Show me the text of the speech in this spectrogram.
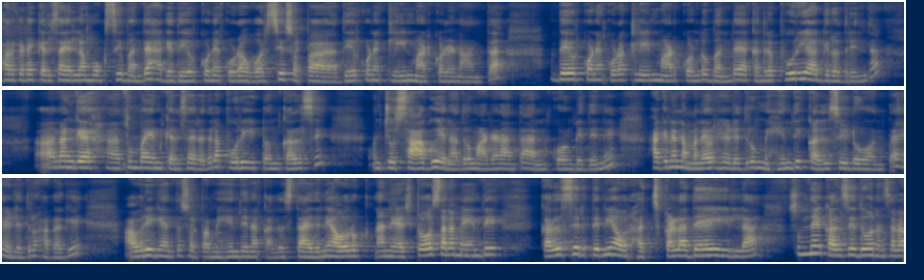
ಹೊರಗಡೆ ಕೆಲಸ ಎಲ್ಲ ಮುಗಿಸಿ ಬಂದೆ. ಹಾಗೆ ದೇವ್ರ ಕೋಣೆ ಕೂಡ ಒರೆಸಿ ಸ್ವಲ್ಪ ದೇವ್ರ ಕೋಣೆ ಕ್ಲೀನ್ ಮಾಡ್ಕೊಳ್ಳೋಣ ಅಂತ ದೇವ್ರ ಕೋಣೆ ಕೂಡ ಕ್ಲೀನ್ ಮಾಡಿಕೊಂಡು ಬಂದೆ. ಯಾಕಂದರೆ ಪೂರಿ ಆಗಿರೋದ್ರಿಂದ ನನಗೆ ತುಂಬ ಏನು ಕೆಲಸ ಇರೋದಿಲ್ಲ. ಪೂರಿ ಹಿಟ್ಟೊಂದು ಕಲಸಿ ಒಂಚೂರು ಸಾಗು ಏನಾದರೂ ಮಾಡೋಣ ಅಂತ ಅಂದ್ಕೊಂಡಿದ್ದೀನಿ ಹಾಗೆಯೇ ನಮ್ಮ ಮನೆಯವ್ರು ಹೇಳಿದರು, ಮೆಹಂದಿ ಕಲಸಿಡು ಅಂತ ಹೇಳಿದರು. ಹಾಗಾಗಿ ಅವರಿಗೆ ಅಂತ ಸ್ವಲ್ಪ ಮೆಹಂದಿನ ಕಲಿಸ್ತಾ ಇದ್ದೀನಿ. ಅವರು, ನಾನು ಎಷ್ಟೋ ಸಲ ಮೆಹಂದಿ ಕಲಿಸಿರ್ತೀನಿ, ಅವ್ರು ಹಚ್ಕೊಳ್ಳೋದೇ ಇಲ್ಲ. ಸುಮ್ಮನೆ ಕಲಿಸಿದ್ದು ಒಂದೊಂದು ಸಲ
